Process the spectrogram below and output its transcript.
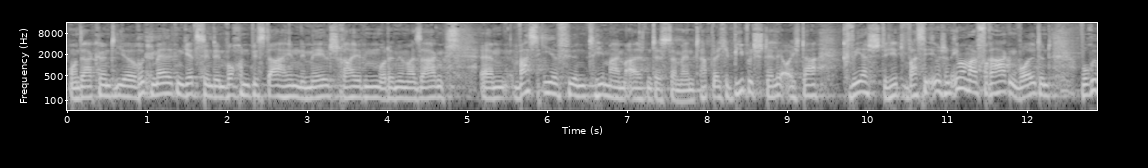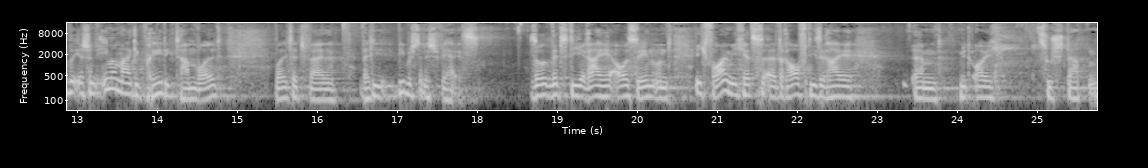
Und da könnt ihr rückmelden, jetzt in den Wochen bis dahin eine Mail schreiben oder mir mal sagen, ähm, was ihr für ein Thema im Alten Testament habt, welche Bibelstelle euch da quer steht, was ihr schon immer mal fragen wollt und worüber ihr schon immer mal gepredigt haben wollt, wolltet, weil, weil die Bibelstelle schwer ist. So wird die Reihe aussehen und ich freue mich jetzt äh, drauf, diese Reihe ähm, mit euch zu starten.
